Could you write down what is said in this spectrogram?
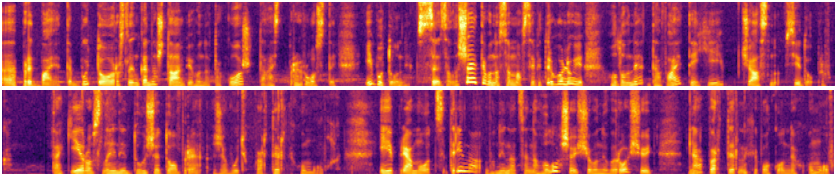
е, придбаєте. Будь то рослинка на штампі, вона також дасть прирости. І бутони. Все залишайте, вона сама все відрегулює. Головне, давайте їй вчасно всі добривка. Такі рослини дуже добре живуть в квартирних умовах. І прямо от цитріна, вони на це наголошують, що вони вирощують для квартирних і балконних умов,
